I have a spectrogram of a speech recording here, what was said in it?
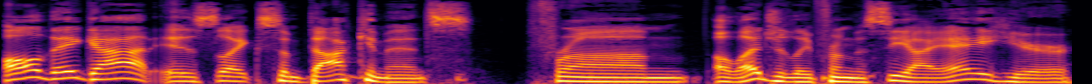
all they got is like some documents from allegedly from the CIA here.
